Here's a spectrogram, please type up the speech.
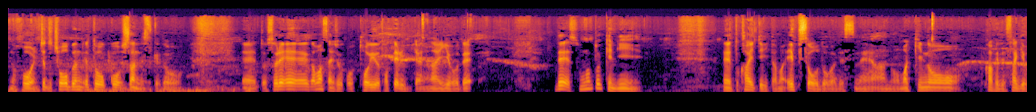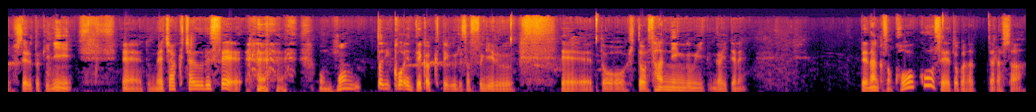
の方にちょっと長文で投稿したんですけど、えっ、と、それがまさにちょっとこう問いを立てるみたいな内容で、で、その時に、えっ、と、書いていた、ま、エピソードがですね、あの、ま、昨日、カフェで作業してるときに、えっ、と、めちゃくちゃうるせえ、もう本当に声でかくてうるさすぎる、えっ、と、人、3人組がいてね。で、なんかその高校生とかだったらさ、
